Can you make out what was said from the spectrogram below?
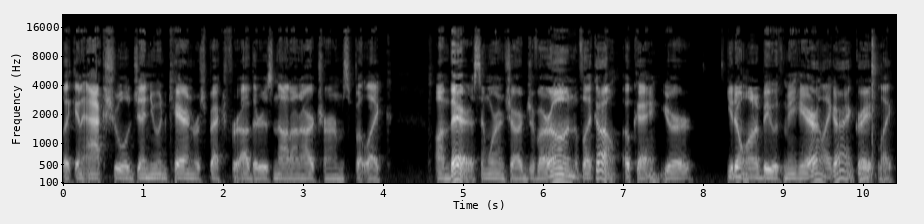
like an actual genuine care and respect for others, not on our terms, but like on theirs. And we're in charge of our own of like, oh, okay, you're you don't want to be with me here. Like, all right, great. Like,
